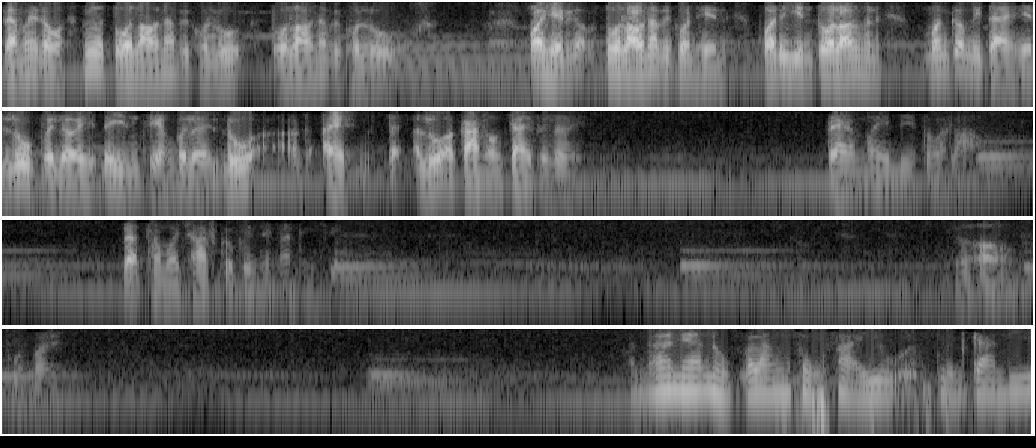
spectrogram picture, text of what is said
แต่ไม่ได้บอกเออตัวเรานะเป็นคนรู้ ตัวเรานะเป็นคนรู้ พอเห็นก็ตัวเรานะเป็นคนเห็น พอได้ยินตัวเราเป็นคนมันก็มีแต่เห็นรูปไปเลย ได้ยินเสียงไปเลย รู้ไอ้รู้อาการของใจไปเลย แต่ไม่มีตัวเรา และธรรมชาติก็เป็นอย่างนั้นจริงๆเออเอาพูดใหม่ อนหน้าเนี้ยหนูกำลังสงสัยอยู่เหมือนกันที่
